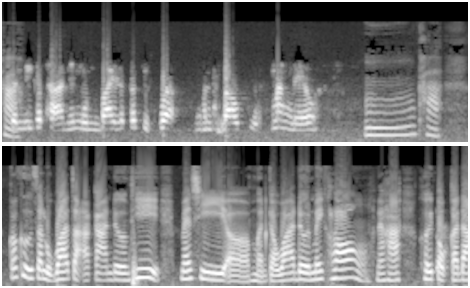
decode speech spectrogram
ค่ะตอนนี้ก็ทานในมุนใบแล้วก็รู้สึกว่ามันเบาปวดมั่งแล้ว อืมค่ะ ก็คือสรุปว่าจากอาการเดิมที่แม่ชีเอ่อเหมือนกับว่าเดินไม่คล่องนะคะ เคยตกกระได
